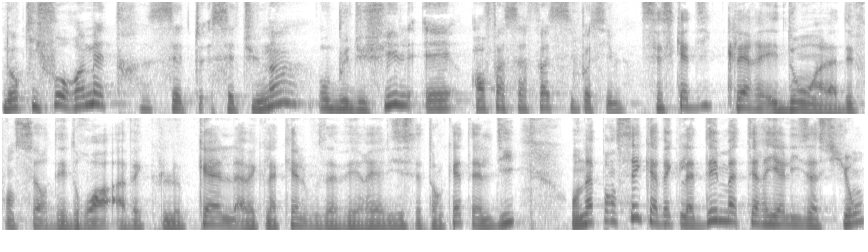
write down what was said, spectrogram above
Donc il faut remettre cet, cet humain au bout du fil et en face à face si possible. C'est ce qu'a dit Claire Edon, hein, la défenseur des droits avec, lequel, avec laquelle vous avez réalisé cette enquête. Elle dit On a pensé qu'avec la dématérialisation,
